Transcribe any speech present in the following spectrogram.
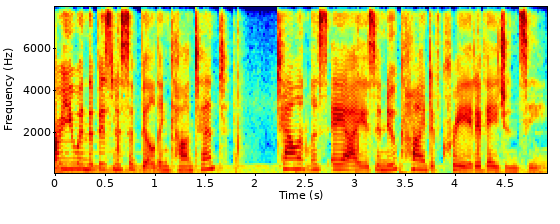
Are you in the business of building content? Talentless AI is a new kind of creative agency.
